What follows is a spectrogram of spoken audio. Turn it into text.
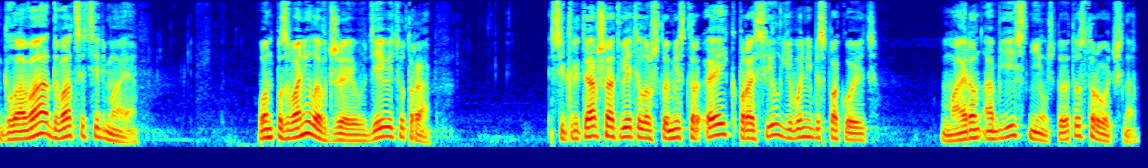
Глава 27. Он позвонил Эф-Джею в 9 утра. Секретарша ответила, что мистер Эйк просил его не беспокоить. Майрон объяснил, что это срочно.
